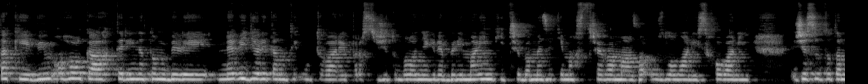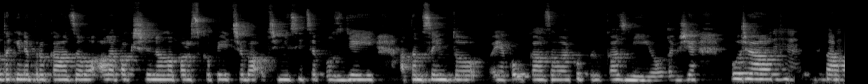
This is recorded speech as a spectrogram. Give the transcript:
taky vím o holkách, který na tom byli, neviděli tam ty útvary, prostě, že to bylo někde, byli malinký, třeba mezi těma střevama, zauzlovaný, schovaný, že se to tam taky neprokázalo, ale pak šli na laparoskopii třeba o tři měsíce později a tam se jim to jako ukázalo jako průkazný, jo, takže pořád mhm. stává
